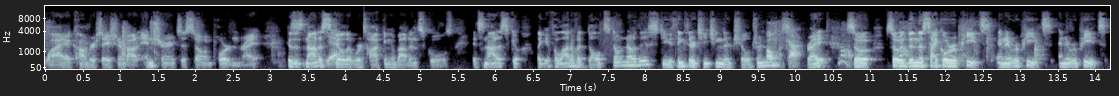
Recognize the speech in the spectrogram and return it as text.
why a conversation about insurance is so important right because it's not a skill yeah. that we're talking about in schools it's not a skill like if a lot of adults don't know this do you think they're teaching their children oh my god right no. so so no. then the cycle repeats and it repeats and it repeats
